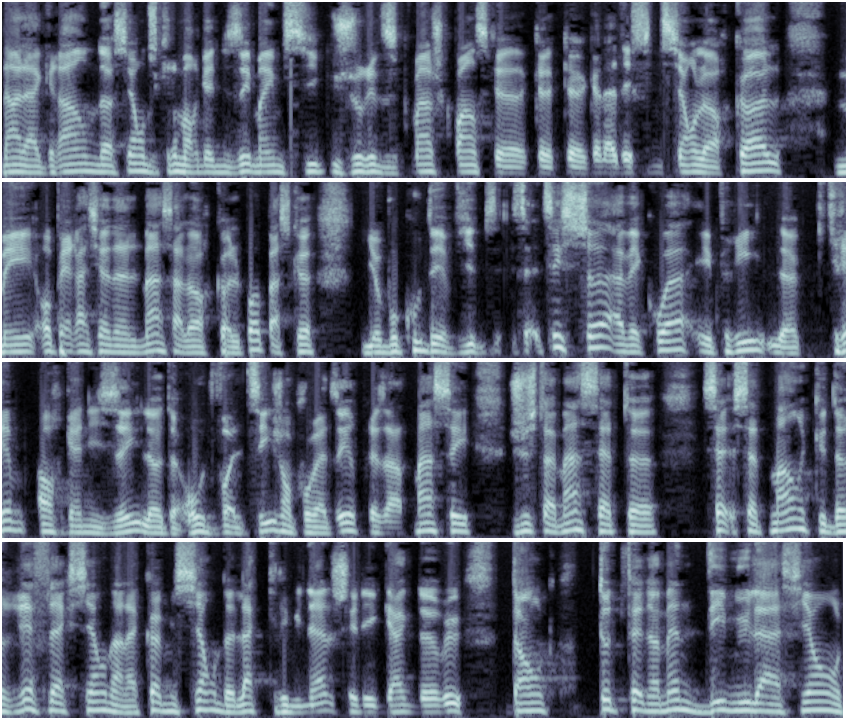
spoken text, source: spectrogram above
dans la grande notion du crime organisé, même si juridiquement, je pense que, que, que, la définition leur colle, mais opérationnellement, ça leur colle pas parce que il y a beaucoup de... Tu sais, ça avec quoi est pris le crime organisé là, de haute voltige, on pourrait dire présentement, c'est justement cette, euh, cette manque de réflexion dans la commission de l'acte criminel chez les gangs de rue. Donc, tout phénomène d'émulation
